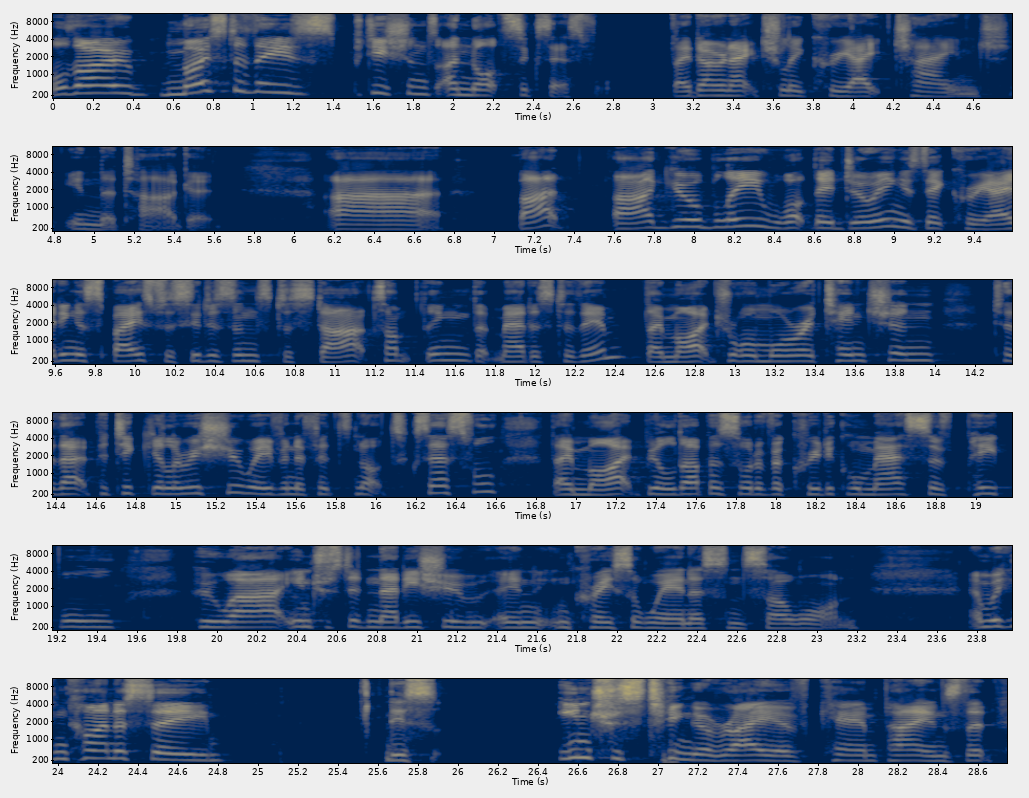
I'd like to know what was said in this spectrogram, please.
Although most of these petitions are not successful. They don't actually create change in the target. Uh, but arguably what they're doing is they're creating a space for citizens to start something that matters to them. They might draw more attention to that particular issue, even if it's not successful. They might build up a sort of a critical mass of people who are interested in that issue and increase awareness and so on. And we can kind of see this interesting array of campaigns that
